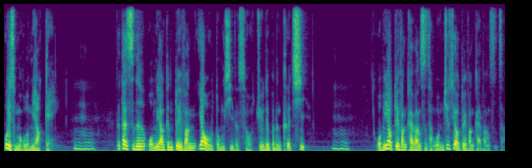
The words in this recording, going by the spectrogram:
为什么我们要给？那但是呢，我们要跟对方要东西的时候，绝对不能客气。我们要对方开放市场，我们就是要对方开放市场。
